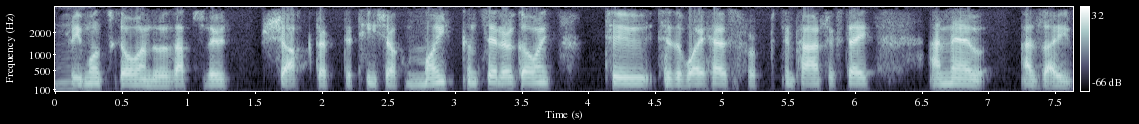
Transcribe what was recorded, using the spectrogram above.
mm. three months ago, and there was absolute shock that the Taoiseach might consider going to to the White House for St Patrick's Day. And now, as I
